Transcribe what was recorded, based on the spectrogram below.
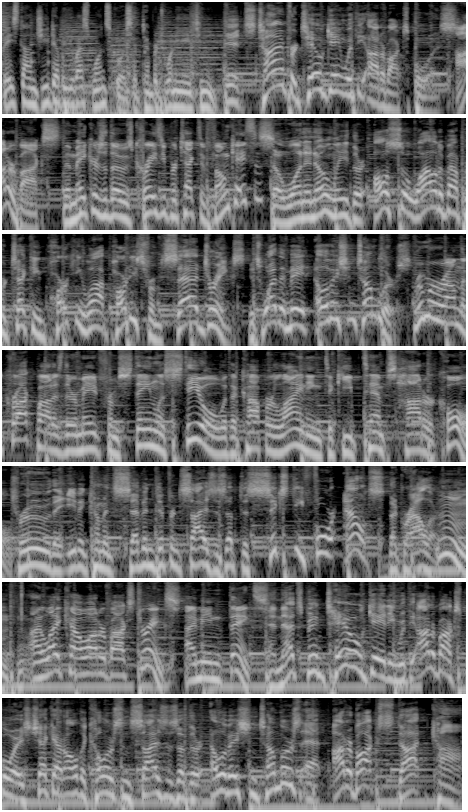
Based on GWS One score September 2018. It's time for tailgate with the Otterbox boys. Otterbox, the makers of those crazy protective phone cases? The one and only. They're also wild about protecting parking lot parties from sad drinks. It's why they made elevation tumblers. Rumor around the crockpot is they're made from stainless steel with a copper lining to keep temps hot or cold. True, they even come in seven different sizes, up to 64 ounce. The growler. Hmm. Hmm, I like how Otterbox drinks. I mean, thanks. And that's been tailgating with the Otterbox boys. Check out all the colors and sizes of their elevation tumblers at otterbox.com.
